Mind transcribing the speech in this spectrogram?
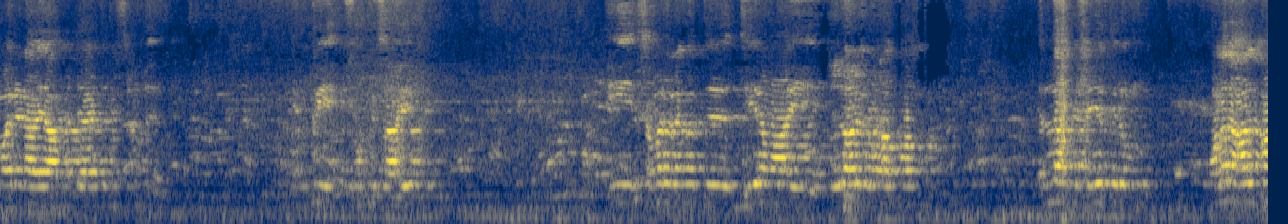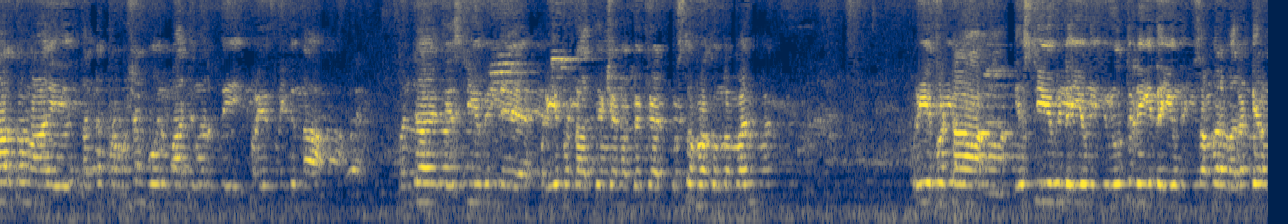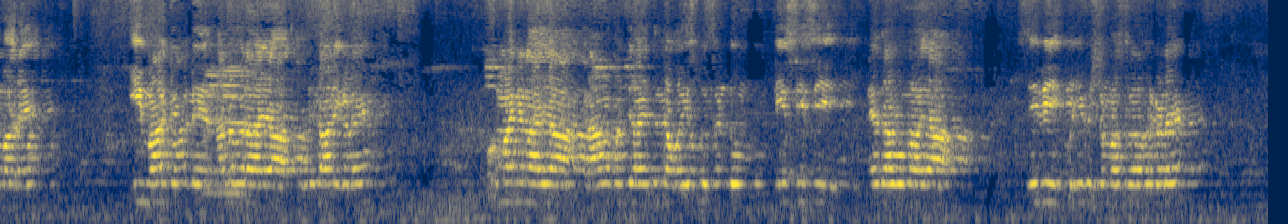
ബഹുമാന്യനായ panchayat president M P Sufi Sahib. ഈ സമരരംഗത്ത് ധീരമായി തൊഴിലാളികളോടൊപ്പം എല്ലാ വിഷയത്തിലും വളരെ ആത്മാർത്ഥമായി തന്റെ പ്രൊഫഷൻ പോലും മാറ്റി നിർത്തി പ്രയത്നിക്കുന്ന പഞ്ചായത്ത് എസ് ടി യുവിന്റെ പ്രിയപ്പെട്ട അധ്യക്ഷൻ അഡ്വക്കേറ്റ് മുസ്തഫ കുന്നമ്മൻ പ്രിയപ്പെട്ട എസ് ടി യുവിന്റെയും യൂത്ത് ലീഗിന്റെയും സമര വളണ്ടിയർമാരെ ഈ മാർക്കറ്റിലെ നല്ലവരായ തൊഴിലാളികളെ ബഹുമാന്യനായ ഗ്രാമപഞ്ചായത്തിന്റെ വൈസ് പ്രസിഡന്റും ഡി സി സി നേതാവുമായ സി വി കുഞ്ഞികൃഷ്ണ മാസ്റ്റർ അവരുടെ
